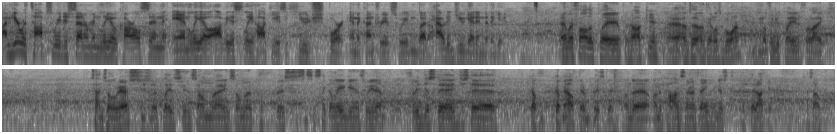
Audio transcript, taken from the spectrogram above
I'm here with top Swedish centerman Leo Carlsson. And Leo, obviously, hockey is a huge sport in the country of Sweden, but how did you get into the game? And my father played, played hockey uh, until, until I was born. So I think he played for like 10, 12 years. So he played in some uh, in some uh, uh, second league in Sweden. So he just uh, just uh, got, got me out there basically on the on the ponds and everything, and just played hockey. That's how.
